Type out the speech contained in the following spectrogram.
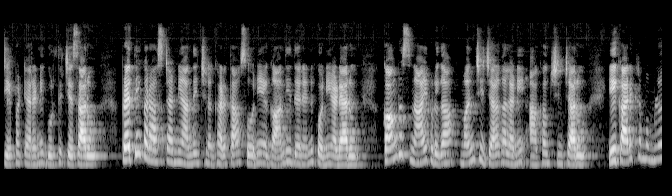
చేపట్టారని గుర్తు చేశారు. ప్రత్యేక రాష్ట్రాన్ని అందించిన ఘనత సోనియా గాంధీదేనని కొనియాడారు. కాంగ్రెస్ నాయకుడిగా మంచి జరగాలని ఆకాంక్షించారు. ఈ కార్యక్రమంలో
